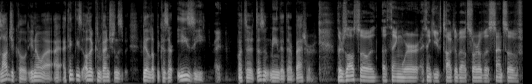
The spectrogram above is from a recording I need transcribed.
logical. You know I, I think these other conventions build up because they're easy right. but it doesn't mean that they're better. There's also a, a thing where i think you've talked about sort of a sense of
